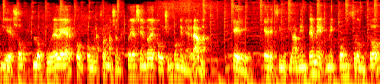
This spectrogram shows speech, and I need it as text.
Y eso lo pude ver con, con una formación que estoy haciendo de coaching con Enneagrama que, definitivamente me, me, confrontó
